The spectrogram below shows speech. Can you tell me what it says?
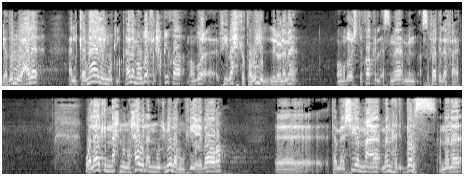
يدل على الكمال المطلق. هذا موضوع في الحقيقة موضوع في بحث طويل للعلماء. وموضوع اشتقاق الأسماء من صفات الأفعال. ولكن نحن نحاول أن نجمله في عبارة آه، تماشيا مع منهج الدرس. أننا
